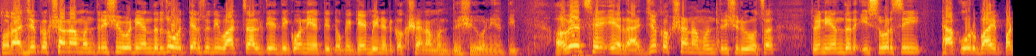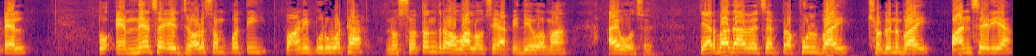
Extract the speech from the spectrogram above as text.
તો રાજ્ય કક્ષાના મંત્રીશ્રીઓની અંદર જો અત્યાર સુધી વાત ચાલતી હતી, કોની હતી? તો કે કેબિનેટ કક્ષાના મંત્રીશ્રીઓની હતી. હવે છે એ રાજ્ય કક્ષાના મંત્રીશ્રીઓ છે, તો એની અંદર ઈશ્વરસિંહ ઠાકોરભાઈ પટેલ, તો એમને છે એ જળ સંપત્તિ, પાણી પુરવઠાનો સ્વતંત્ર હવાલો છે આપી દેવામાં આવ્યો છે. ત્યારબાદ આવે છે પ્રફુલભાઈ છગનભાઈ પાનસેરિયા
